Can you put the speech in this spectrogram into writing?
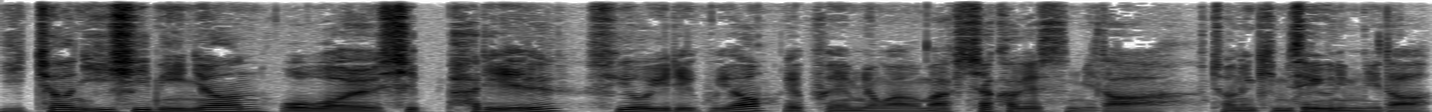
2022년 5월 18일 수요일이고요. FM 영화 음악 시작하겠습니다. 저는 김세윤입니다.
